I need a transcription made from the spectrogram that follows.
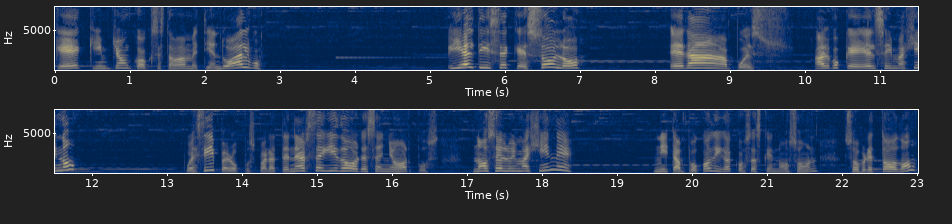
que Kim Jong-kook se estaba metiendo algo. Y él dice que solo era pues algo que él se imaginó. Pues sí, pero pues para tener seguidores, señor, pues no se lo imagine. Ni tampoco diga cosas que no son. Sobre todo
